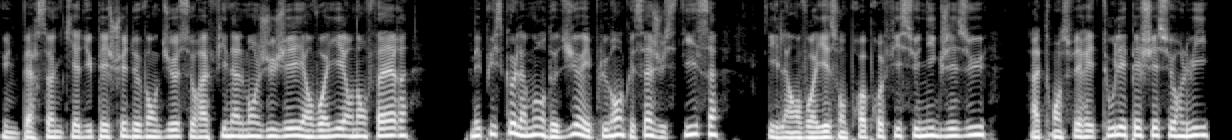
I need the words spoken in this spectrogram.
Une personne qui a du péché devant Dieu sera finalement jugée et envoyée en enfer. Mais puisque l'amour de Dieu est plus grand que sa justice, il a envoyé son propre Fils unique Jésus, a transféré tous les péchés sur lui,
